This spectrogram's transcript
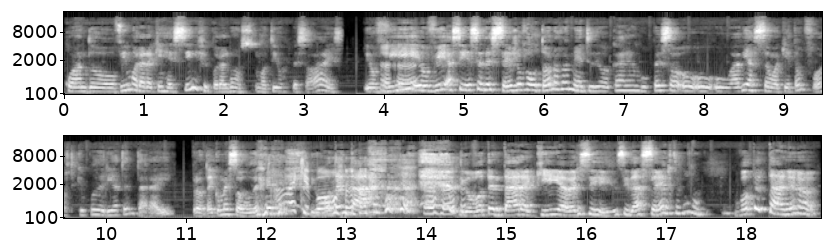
quando vim morar aqui em Recife, por alguns motivos pessoais, eu vi, uhum. eu vi, assim, esse desejo voltou novamente. Eu digo, caramba, o, pessoal, o, o, a aviação aqui é tão forte que eu poderia tentar. Aí Pronto, aí começou. Ai, que Digo, bom! Vou tentar. Uhum. Digo, vou tentar aqui, a ver se, se dá certo. Vou tentar, né? Não.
